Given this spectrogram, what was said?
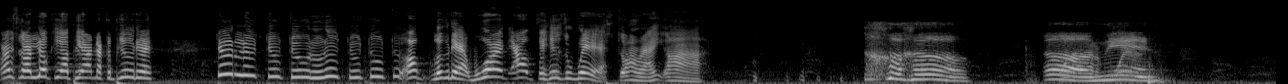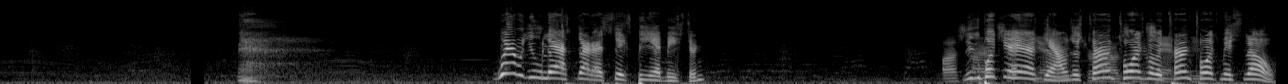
I'm just gonna look you up here on the computer. Doo-doo-doo-doo-doo-doo-doo-doo. Oh, look at that. Warrant out for his arrest. All right. Ah. Oh, oh out of man. Where you last night at 6 p.m. Eastern? Last You can put your hands down. Just Eastern, I turn towards me, but turn towards me slow.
